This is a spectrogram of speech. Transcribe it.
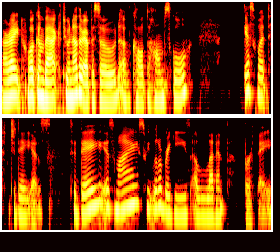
All right, welcome back to another episode of Called to Homeschool. Guess what today is? Today is my sweet little Briggy's 11th birthday.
